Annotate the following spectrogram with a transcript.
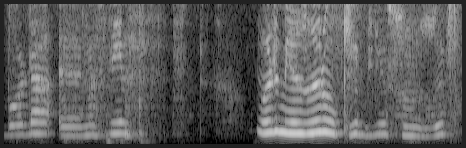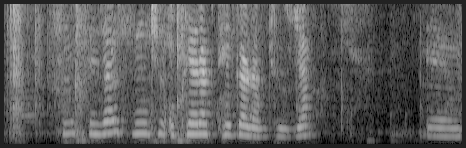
Bu arada e, nasıl diyeyim? Umarım yazıları okuyabiliyorsunuzdur. Şunu sileceğim. Sizin için okuyarak tekrardan çözeceğim. Eee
